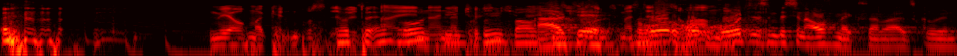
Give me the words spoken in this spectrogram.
Haben wir auch mal Kettenbrust Level zur 3? Info, Nein, natürlich nicht. ah, okay. Zu. Rot ist ein bisschen aufmerksamer als Grün.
